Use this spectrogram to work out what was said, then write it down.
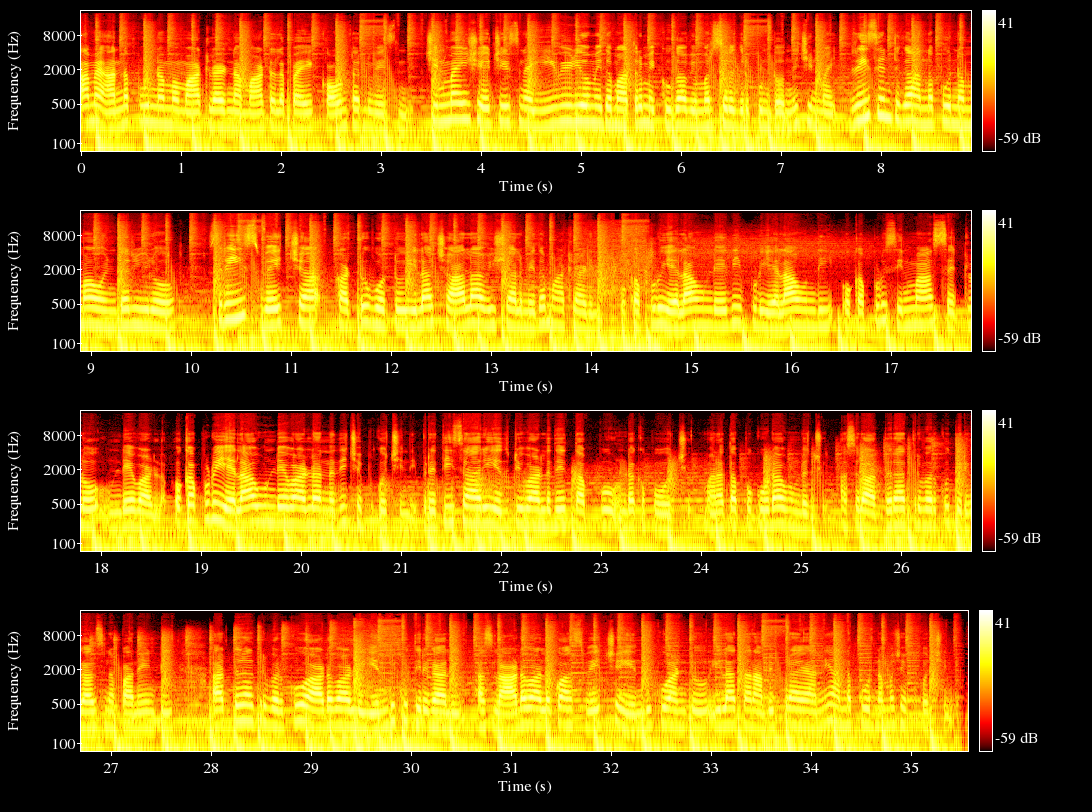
ఆమె అన్నపూర్ణమ్మ మాట్లాడిన మాటలపై కౌంటర్లు వేసింది. చిన్మయి షేర్ చేసిన ఈ వీడియో మీద మాత్రం ఎక్కువగా విమర్శలు ఎదుర్కొంటోంది చిన్మయి. రీసెంట్గా అన్నపూర్ణమ్మ ఓ ఇంటర్వ్యూలో స్త్రీ స్వేచ్ఛ కట్టుబొట్టు ఇలా చాలా విషయాల మీద మాట్లాడింది. ఒకప్పుడు ఎలా ఉండేది ఇప్పుడు ఎలా ఉంది? ఒకప్పుడు సినిమా సెట్లో ఉండేవాళ్ళం. ఒకప్పుడు ఎలా ఉండేవాళ్ళు అన్నది చెప్పుకొచ్చింది. ప్రతిసారి ఎదుటి వాళ్ళదే తప్పు ఉండకపోవచ్చు. మన తప్పు కూడా ఉండొచ్చు. అసలు అర్ధరాత్రి వరకు తిరగాల్సిన పనేంటి? అర్ధరాత్రి వరకు ఆడవాళ్ళు ఎందుకు తిరగాలి? అసలు ఆడవాళ్ళకు ఆ స్వేచ్ఛ ఎందుకు అంటూ ఇలా తన అభిప్రాయాన్ని అన్నపూర్ణమ్మ చెప్పుకొచ్చింది.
